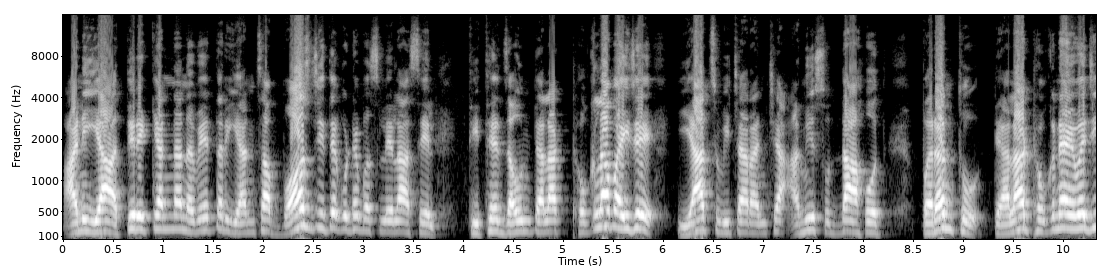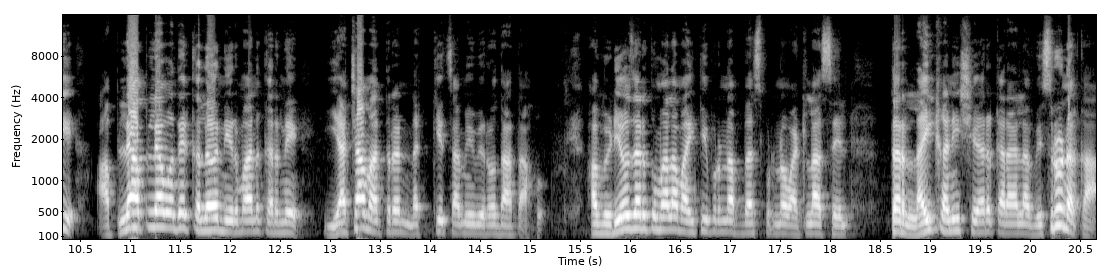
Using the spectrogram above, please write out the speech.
आणि या अतिरेक्यांना नव्हे तर यांचा बॉस जिथे कुठे बसलेला असेल तिथे जाऊन त्याला ठोकला पाहिजे. याच विचारांचे आम्ही सुद्धा आहोत. परंतु त्याला ठोकण्याऐवजी आपल्या आपल्यामध्ये कलह निर्माण करणे याच्या मात्र नक्कीच आम्ही विरोधात आहोत. हा व्हिडिओ जर तुम्हाला माहितीपूर्ण अभ्यासपूर्ण वाटला असेल तर लाईक आणि शेअर करायला विसरू नका.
